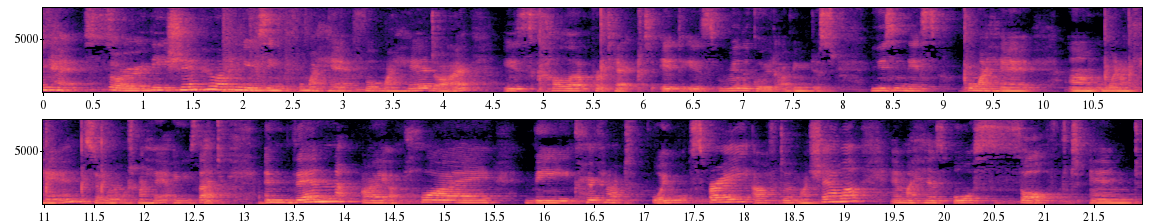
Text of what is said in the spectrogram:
Okay, so the shampoo I've been using for my hair, for my hair dye, is Color Protect. It is really good. I've been just using this for my hair um, when I can. So when I wash my hair, I use that. And then I apply the coconut oil spray after my shower and my hair's all soft and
